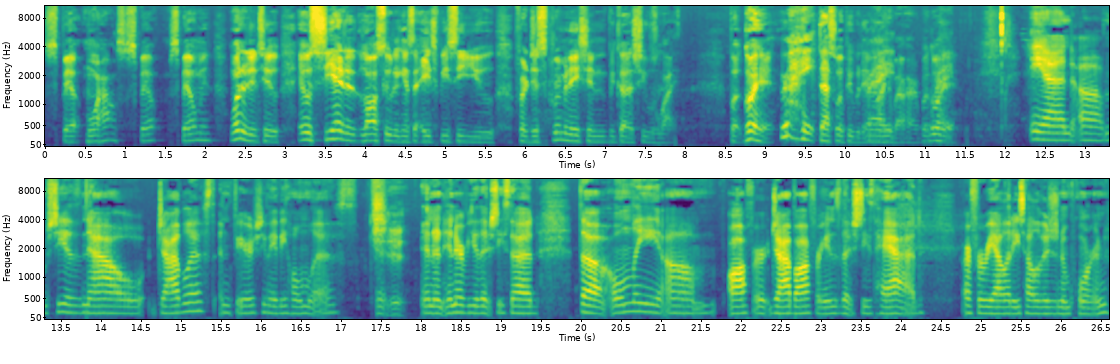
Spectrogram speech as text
Spell Morehouse, Spell Spelman, one of the two. It was she had a lawsuit against the HBCU for discrimination because she was white. But go ahead. Right. That's what people didn't right. like about her. But go right. ahead. And um, she is now jobless and fears she may be homeless. Shit. In an interview that she said the only um, offer job offerings that she's had are for reality television and porn.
